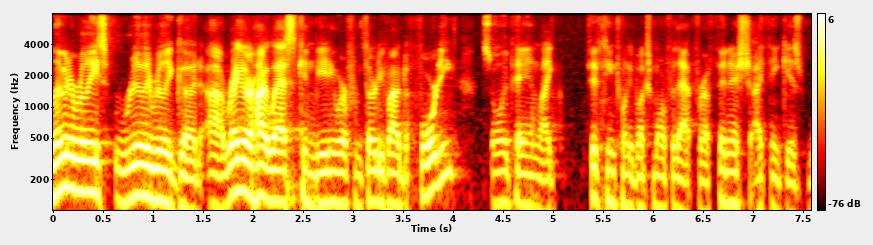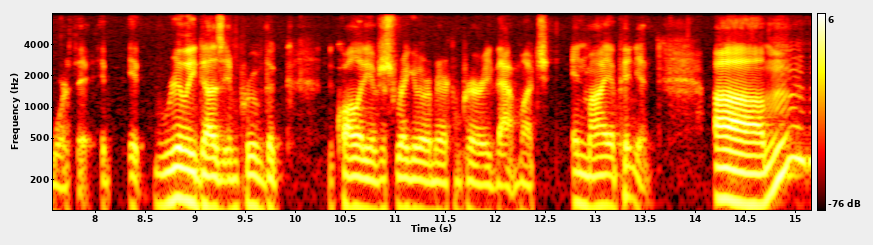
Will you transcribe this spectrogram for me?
limited release, really, really good. Uh, regular high west can be anywhere from 35 to 40. So only paying like 15, 20 bucks more for that for a finish, I think is worth it. It, it really does improve the, the quality of just regular American Prairie that much, in my opinion. Um,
